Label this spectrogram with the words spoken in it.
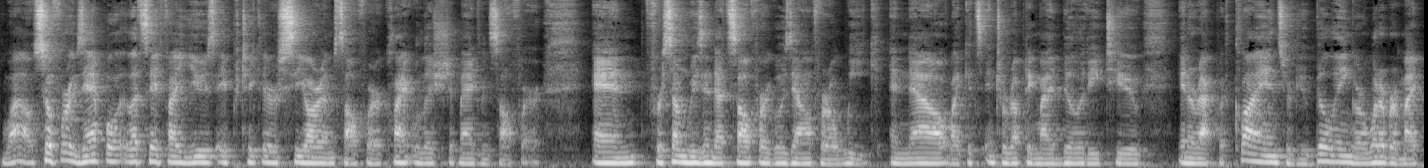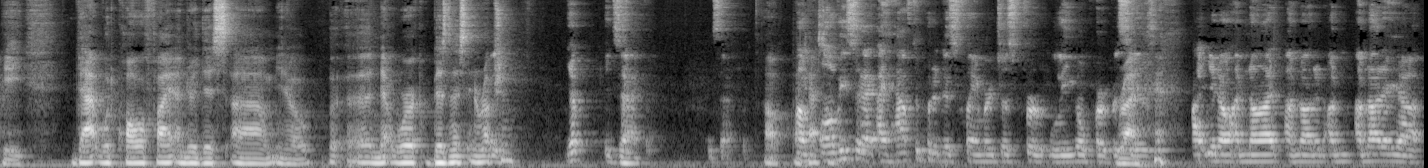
Wow. So, for example, let's say if I use a particular CRM software, client relationship management software, and for some reason that software goes down for a week, and now like it's interrupting my ability to interact with clients or do billing or whatever it might be, that would qualify under this, um, you know, uh, network business interruption. Yep. Exactly. Exactly. Oh, um, obviously, I, have to put a disclaimer just for legal purposes. Right. I, you know, I'm not, I'm not, an, I'm, I'm not a, uh,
